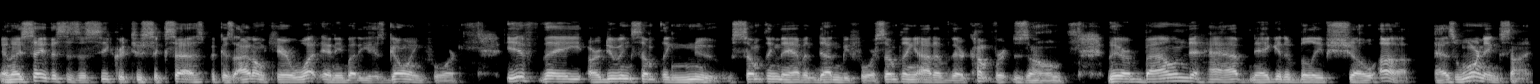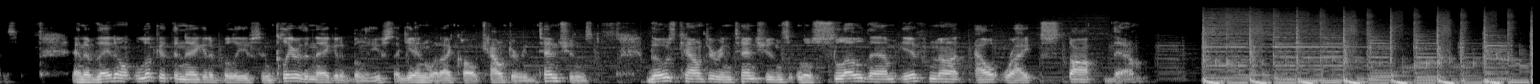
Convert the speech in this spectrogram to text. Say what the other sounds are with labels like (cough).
And I say this is a secret to success because I don't care what anybody is going for. If they are doing something new, something they haven't done before, something out of their comfort zone, they are bound to have negative beliefs show up as warning signs. And if they don't look at the negative beliefs and clear the negative beliefs, again, what I call counter intentions, those counter intentions will slow them, if not outright stop them.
